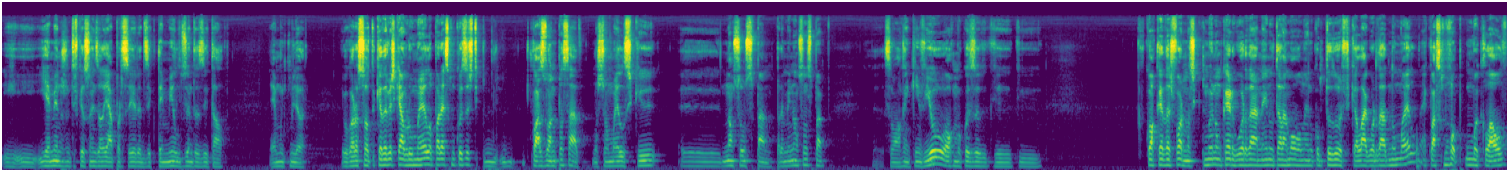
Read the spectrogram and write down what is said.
E, e, e é menos notificações ali a aparecer a dizer que tem 1200 e tal. É muito melhor. Eu agora só, cada vez que abro o mail aparecem-me coisas tipo quase do ano passado. Mas são mails que uh, não são spam. Para mim não são spam. Uh, são alguém que enviou, alguma coisa que, que de qualquer das formas, como eu não quero guardar nem no telemóvel nem no computador, fica lá guardado no mail, é quase como uma, uma cloud,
